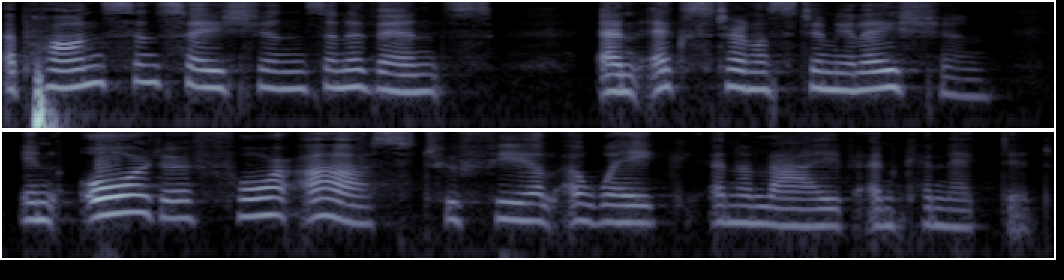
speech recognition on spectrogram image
upon sensations and events and external stimulation in order for us to feel awake and alive and connected.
